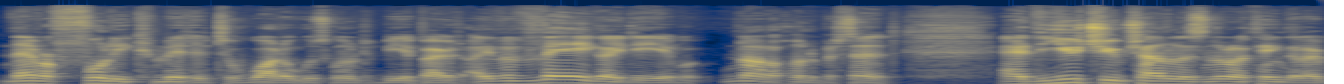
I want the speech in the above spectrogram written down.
never fully committed to what it was going to be about. I have a vague idea, but not hundred uh, percent. The YouTube channel is another thing that I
